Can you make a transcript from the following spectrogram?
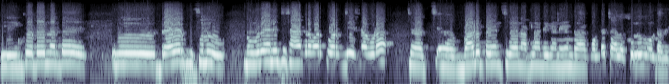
ఈ ఇంకోటి ఏంటంటే డ్రైవర్ సులువు నువ్వు ఉదయం నుంచి సాయంత్రం వరకు వర్క్ చేసినా కూడా బాడీ పెయిన్స్ కానీ అట్లాంటివి కానీ ఏం రాకుండా చాలా సులువుగా ఉంటది.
